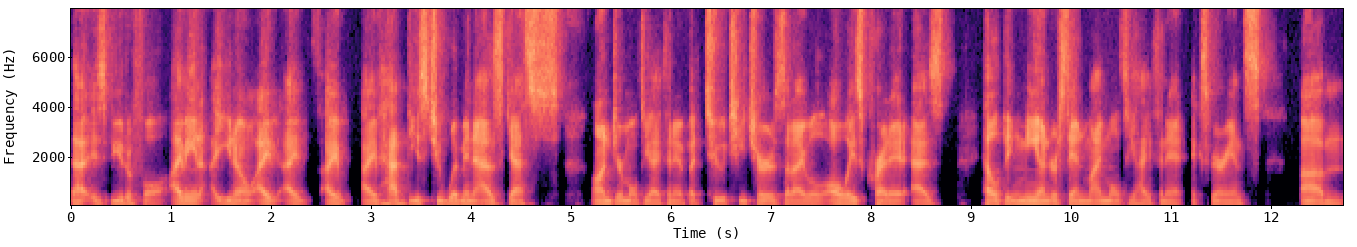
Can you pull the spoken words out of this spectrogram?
That is beautiful. I mean, you know, I, I, I've, I've had these two women as guests on Dear Multi Hyphenate, but two teachers that I will always credit as helping me understand my multi hyphenate experience. Um,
